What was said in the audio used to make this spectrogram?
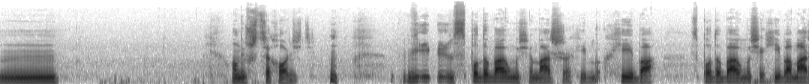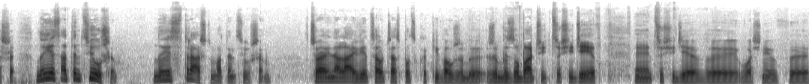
Mm. On już chce chodzić. Spodobały mu się marsze chyba, chyba. Spodobały mu się chyba marsze. No jest atencjuszem. No jest strasznym atencjuszem. Wczoraj na live cały czas podskakiwał, żeby, żeby zobaczyć, co się dzieje, w, e, co się dzieje w, właśnie w,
